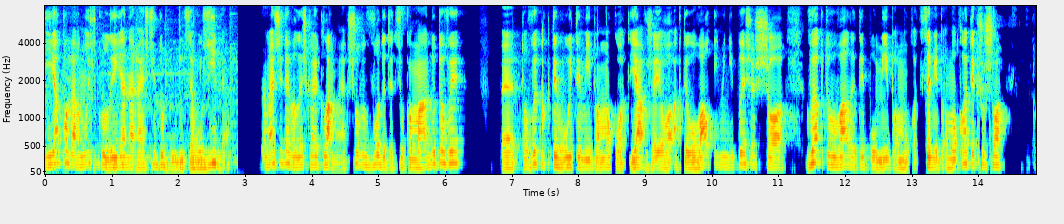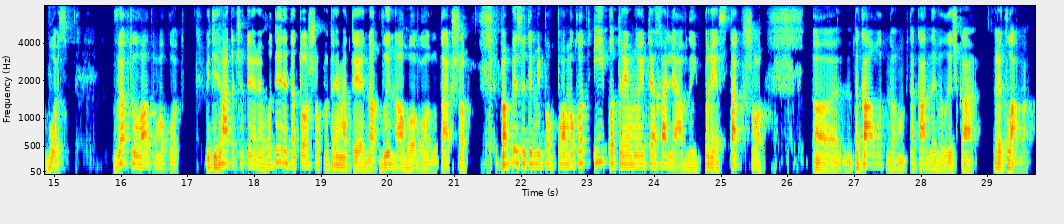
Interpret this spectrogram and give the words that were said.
І я повернусь, коли я нарешті добуду це вугілля. Нарешті невеличка реклама. Якщо ви вводите цю команду, то ви то ви активуєте мій промокод. Я вже його активував і мені пише, що ви активували, типу, мій промокод. Це мій промокод, якщо що. Ось. Ви активували промокод. Відіграти 4 години для того, щоб отримати на винагороду. Так що прописуйте мій промокод і отримуєте халявний приз. Так що е, така от така невеличка реклама.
